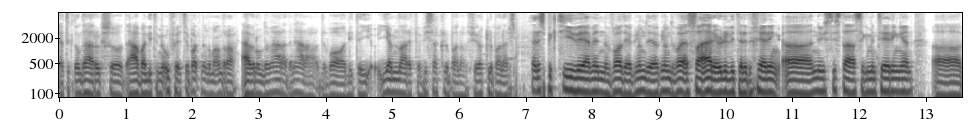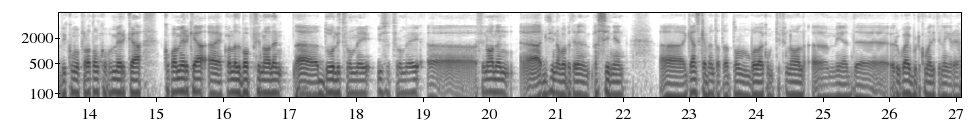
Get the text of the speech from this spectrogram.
jag tyckte om det här också, det här var lite mer oförutsägbart än de andra. Även om de här, den här, det var lite jämnare för vissa klubbarna, fyra klubbarna Respektive, jag vet inte vad, jag glömde, jag glömde vad jag sa. Här, jag gjorde lite redigering. Uh, Nu sista segmenteringen, uh, vi kommer att prata om Copa America. Copa America, jag kollade bara på finalen, dåligt från mig, uselt från mig. Finalen, Argentina var bättre än Brasilien. Uh, ganska väntat att de båda kom till final uh, med uh, Uruguay borde komma lite längre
